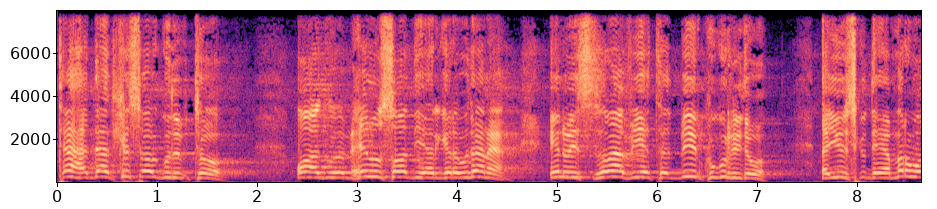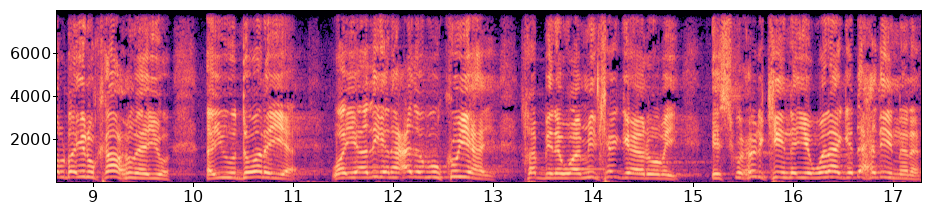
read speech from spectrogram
Taa haddaad ka soo gudubto oo aad wabixin u soo diyaargarowdana inuu israaf iyo tadbiir kugu rido ayuu isku dayaa. Mar walba inuu kaa xumeeyo ayuu doonayaa waayo adigana cadow buu ku yahay. Rabbina waa mid ka gaaloobay isku xidhkiinna iyo wanaagga dhexdiinnana.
